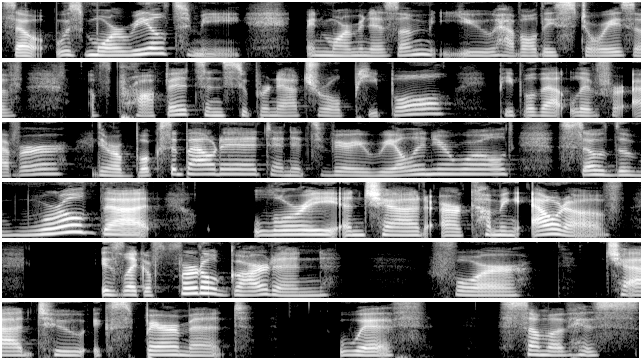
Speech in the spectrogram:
So it was more real to me. In Mormonism, you have all these stories of, of prophets and supernatural people, people that live forever. There are books about it, and it's very real in your world. So the world that Lori and Chad are coming out of is like a fertile garden for Chad to experiment with some of his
